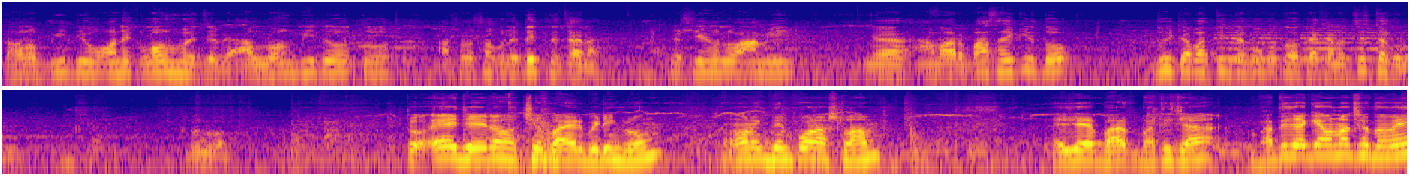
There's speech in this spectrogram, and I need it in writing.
তাহলে ভিডিও অনেক লং হয়ে যাবে। আর লং ভিডিও তো আসলে সকলে দেখতে চায় না। তো সে হলো আমি আমার বাসায় কিন্তু দুইটা বা তিনটা কবুতর দেখানোর চেষ্টা করব। ধন্যবাদ। তো এই যে এটা হচ্ছে ভাইয়ের বিডিং রুম অনেকদিন পর আসলাম। এই যে ভাতিজা ভাতিজা কেমন আছো তুমি?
